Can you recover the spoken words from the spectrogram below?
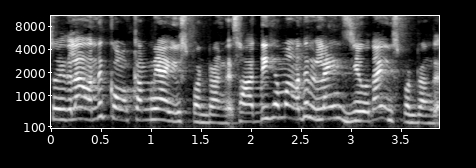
so இதெல்லாம் வந்து கம்மியாக யூஸ் பண்ணுறாங்க ஸோ அதிகமாக வந்து ரிலையன்ஸ் ஜியோ தான் யூஸ் பண்ணுறாங்க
